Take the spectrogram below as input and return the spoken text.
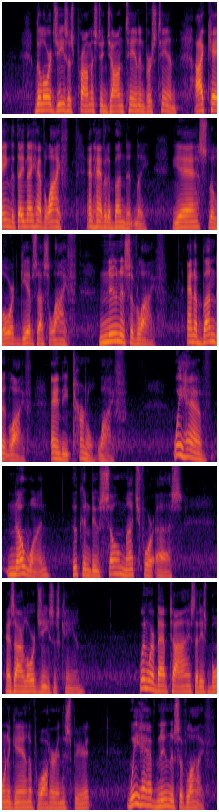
The Lord Jesus promised in John 10 and verse 10, I came that they may have life and have it abundantly. Yes, the Lord gives us life, newness of life, an abundant life and eternal life. We have no one who can do so much for us as our Lord Jesus can. When we're baptized, that is, born again of water and the Spirit, we have newness of life.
